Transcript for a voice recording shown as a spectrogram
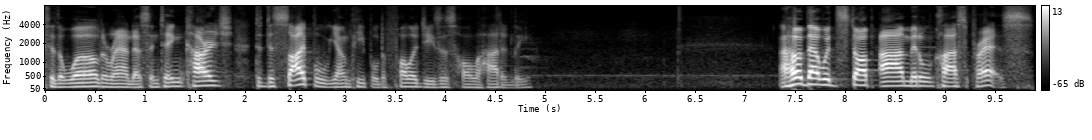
to the world around us, and to encourage, to disciple young people to follow Jesus wholeheartedly. I hope that would stop our middle class prayers.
